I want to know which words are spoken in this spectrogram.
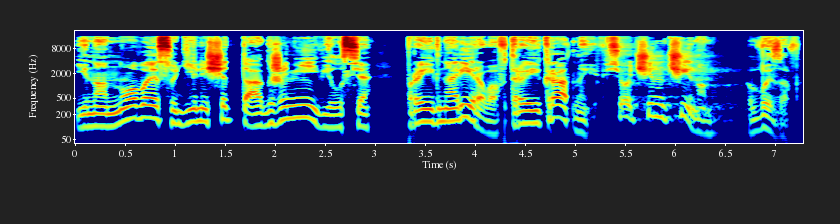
и на новое судилище также не явился, проигнорировав троекратный, все чин-чином, вызов.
